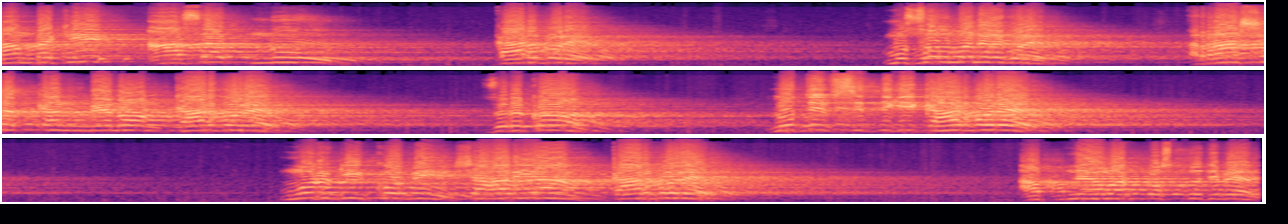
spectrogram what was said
নামটা কি? আসাদ নূর। কার করে মুসলমানের করে রাশেদ খান মেনন, কার করে জোরে কন। লতিফ সিদ্দিকি কার করে মুরগি, কবি, শাহরিয়ান কার করে আপনি আমার প্রশ্ন দিবেন।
